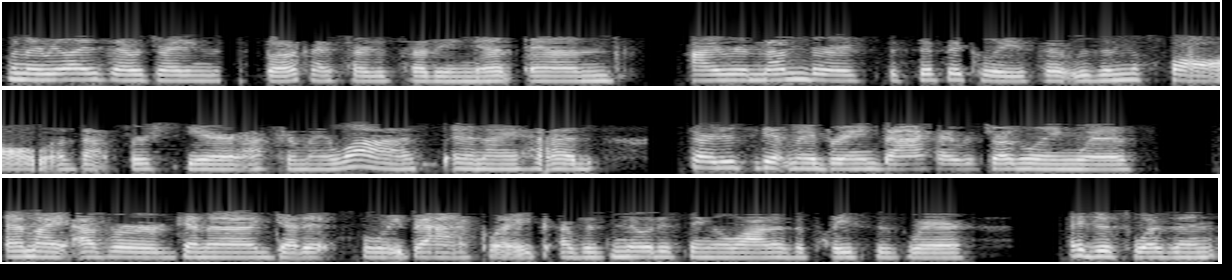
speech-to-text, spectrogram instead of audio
when I realized I was writing this book, I started studying it and I remember specifically, so it was in the fall of that first year after my loss and I had started to get my brain back. I was struggling with, am I ever gonna get it fully back? Like I was noticing a lot of the places where I just wasn't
